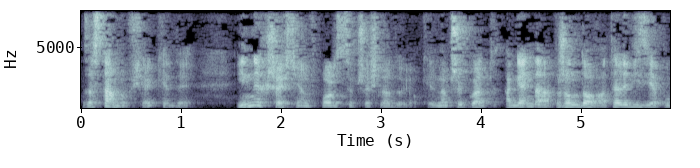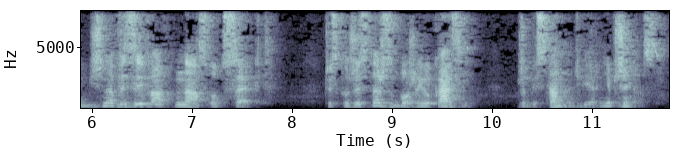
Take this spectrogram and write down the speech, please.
Zastanów się, kiedy innych chrześcijan w Polsce prześladują, kiedy na przykład agenda rządowa, telewizja publiczna wyzywa nas od sekt. Czy skorzystasz z Bożej okazji, żeby stanąć wiernie przy nas?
